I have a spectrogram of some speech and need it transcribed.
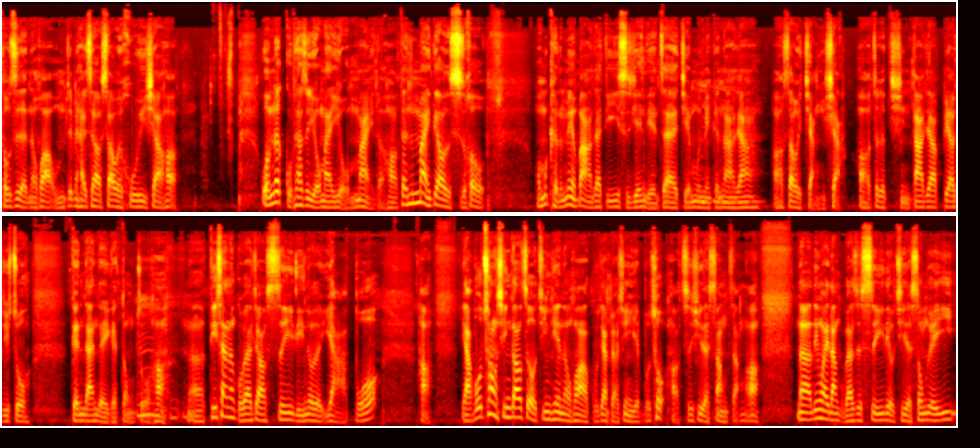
投资人的话，我们这边还是要稍微呼吁一下哈，我们的股票是有买有卖的哈，但是卖掉的时候。我们可能没有办法在第一时间点在节目里面跟大家啊稍微讲一下啊，这个请大家不要去做跟单的一个动作哈。那第三张股票叫四一零六的亚博，好，亚博创新高之后，今天的话股价表现也不错，好，持续的上涨啊。那另外一档股票是四一六七的松瑞一，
